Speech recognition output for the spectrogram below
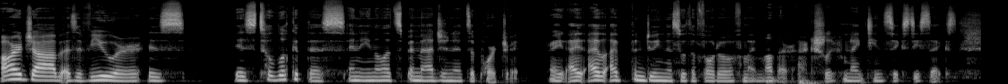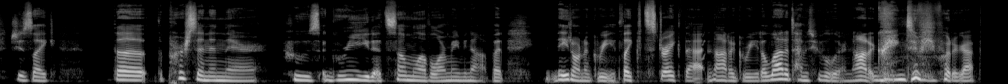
our job as a viewer is is to look at this and you know let's imagine it's a portrait right? I, I i've been doing this with a photo of my mother actually from 1966 she's like the the person in there who's agreed at some level, or maybe not, but they don't agree. Like, strike that, not agreed. A lot of times people are not agreeing to be photographed.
